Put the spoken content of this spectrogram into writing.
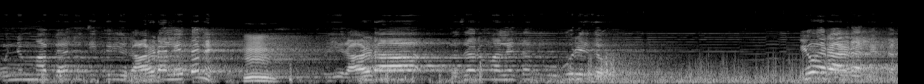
પૂનમમાં બેનું દીકરી રાહડા લેતા ને હમ. એ રાહડા બજારમાં લેતા તો ઊભું રહી જવું કેવા રાડા લેતા?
